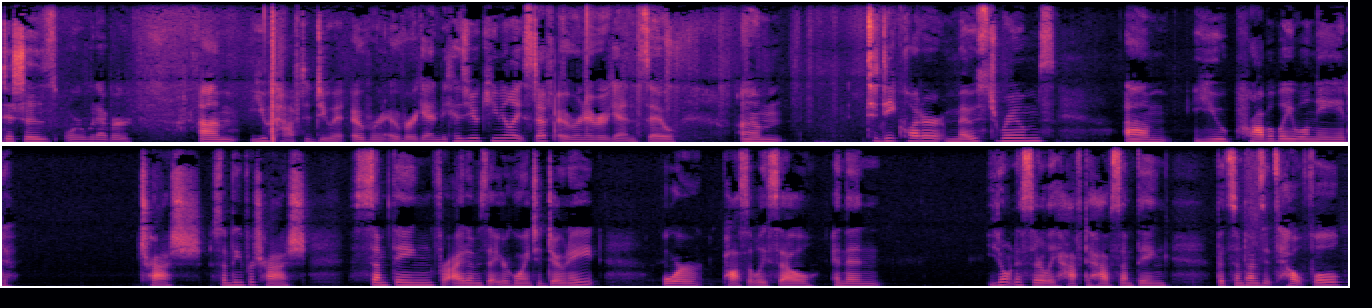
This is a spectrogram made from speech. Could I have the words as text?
dishes or whatever. Um, you have to do it over and over again because you accumulate stuff over and over again. So, um, to declutter most rooms, um, you probably will need trash, something for trash, something for items that you're going to donate or possibly sell. And then you don't necessarily have to have something, but sometimes it's helpful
